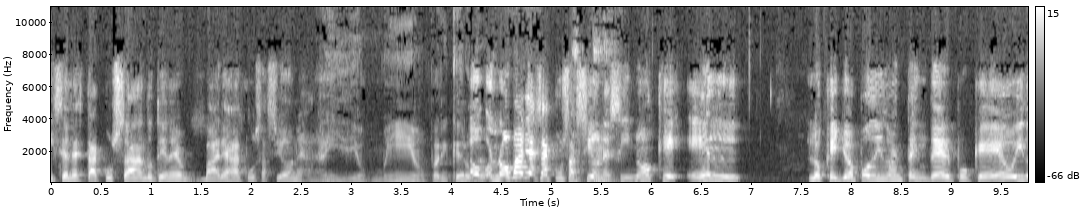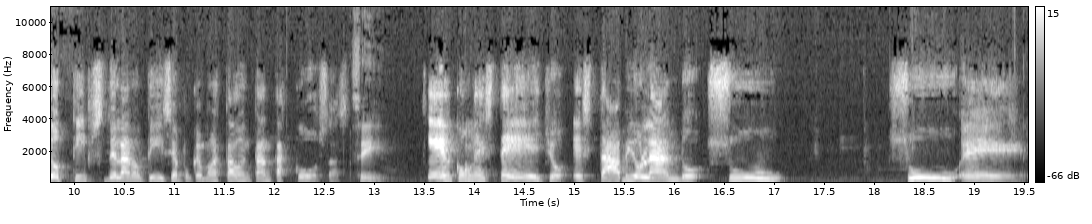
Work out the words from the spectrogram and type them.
y se le está acusando, tiene varias acusaciones. Ay, Dios mío, pero qué no, no varias acusaciones, sino que él, lo que yo he podido entender, porque he oído tips de la noticia, porque hemos estado en tantas cosas, sí. que él con este hecho está violando su su eh,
